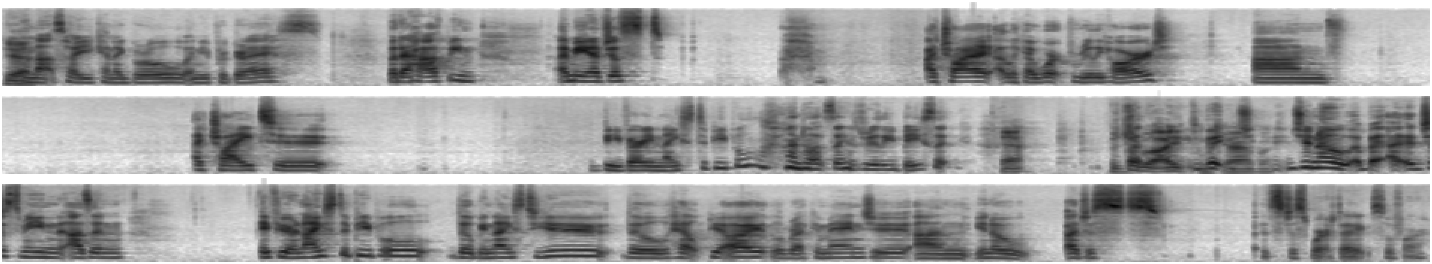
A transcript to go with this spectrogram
Yeah. And that's how you kind of grow and you progress. But I have been. I mean, I've just. I try like I work really hard, and I try to be very nice to people. I know that sounds really basic, yeah. But, but, you, I think but do you know? But I just mean as in, if you're nice to people, they'll be nice to you. They'll help you out. They'll recommend you, and you know, I just, it's just worked out so far.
